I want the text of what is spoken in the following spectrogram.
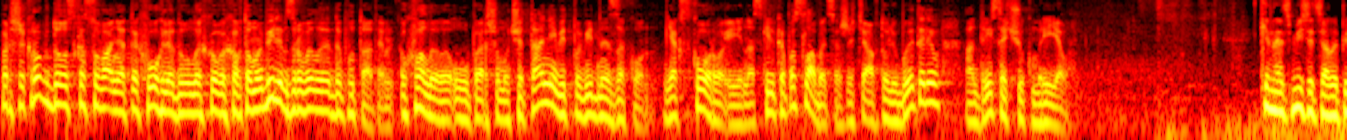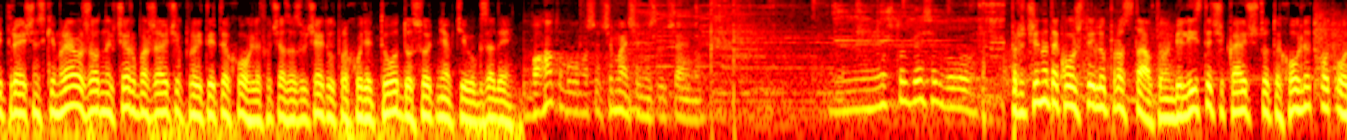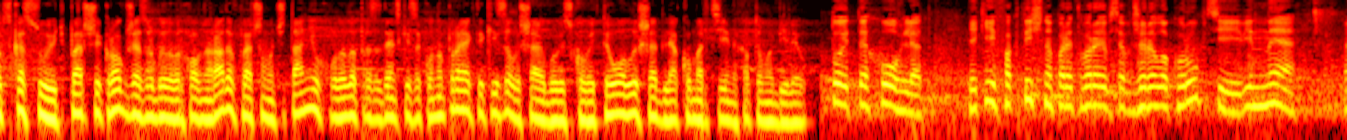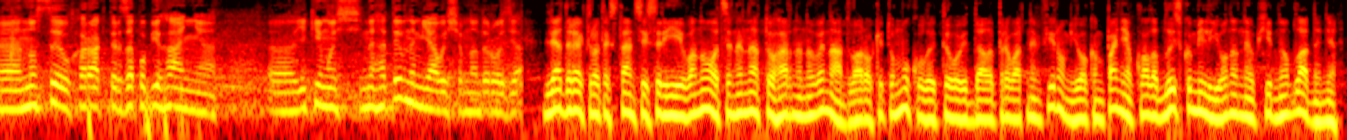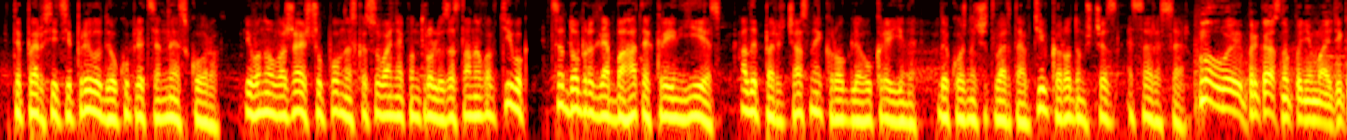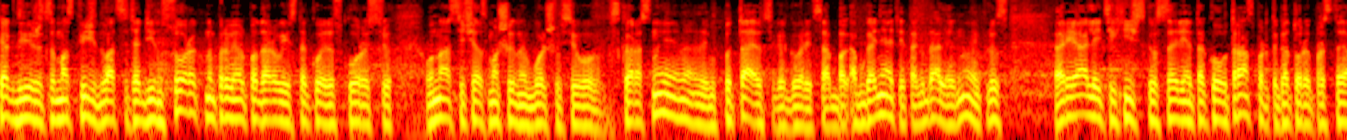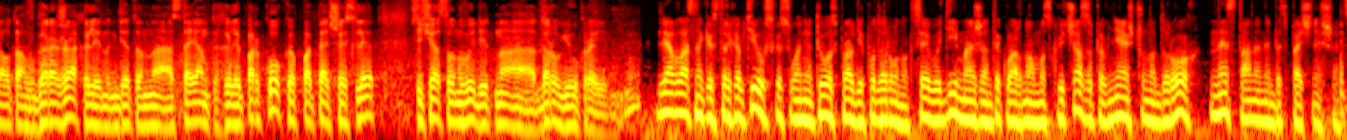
Перший крок до скасування техогляду легкових автомобілів зробили депутати. Ухвалили у першому читанні відповідний закон. Як скоро і наскільки послабиться життя автолюбителів, Андрій Сачук мріяв. Кінець місяця, але під Троєщинським РЕО жодних черг бажаючих пройти техогляд, хоча зазвичай тут проходять ТО до сотні автівок за день. Багато було машин чи менше, ніж звичайно? Ну, штук 10 було. Причина такого штилю проста. Автомобілісти чекають, що техогляд от-от скасують. Перший крок вже зробила Верховна Рада. В першому читанні ухвалила президентський законопроект, який залишає обов'язковий ТО лише для комерційних автомобілів. Той техогляд, який фактично перетворився в джерело корупції, він не е, носив характер запобігання е, якимось негативним явищам на дорозі, Для директора техстанції Сергія Іванова це не надто гарна новина. Два роки тому, коли ТО віддали приватним фірмам, його компанія вклала близько мільйона в необхідне обладнання. Тепер всі ці прилади окупляться не скоро Іванов вважає, що повне скасування контролю за станом автівок це добре для багатих країн ЄС, але передчасний крок для України, де кожна четверта автівка родом ще з СРСР. Ну, вы прекрасно понимаете, как движется «Москвич» 2140, например, по дороге с такой скоростью. У нас сейчас машины больше всего скоростные, э, пытаются, как говорится, об- обгонять и так далее. Ну и плюс реалии технического состояния такого транспорта, который простоял там в гаражах или где-то на стоянках или парковках по 5-6 лет, сейчас он выйдет на дороги Украины. Ну, Для власників старих автівок скасування ТО справді подарунок. Цей водій майже антикварного москвича запевняє, що на дорогах не стане небезпечніше. А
